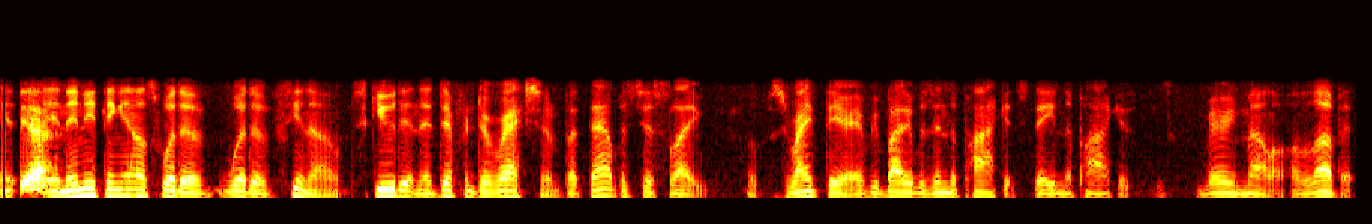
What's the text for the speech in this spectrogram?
And, yeah. and anything else would have would have you know skewed it in a different direction. But that was just like it was right there. Everybody was in the pocket, stayed in the pocket. It was very mellow. I love it.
